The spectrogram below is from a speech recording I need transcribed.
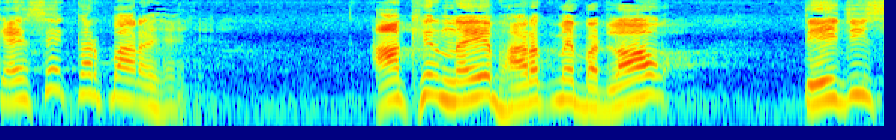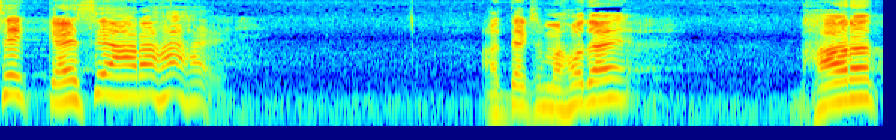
कैसे कर पा रहे हैं? आखिर नए भारत में बदलाव तेज़ी से कैसे आ रहा है? अध्यक्ष महोदय, भारत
